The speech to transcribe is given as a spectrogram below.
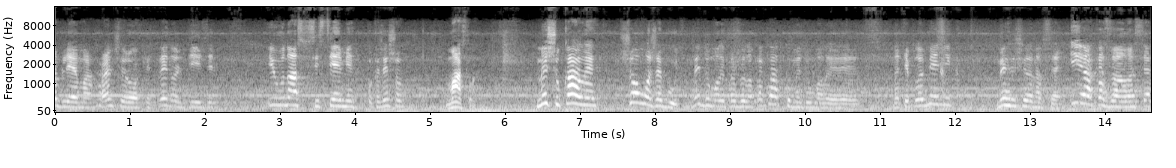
Проблема, раніше роки, 3.0 дизель. І у нас в системі, покажи, що масло. Ми шукали, що може бути. Ми думали про білопрокладку, ми думали на теплообмінник, ми грішили на все. І оказалося,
